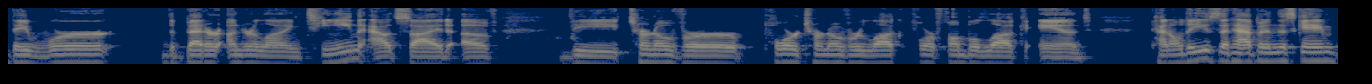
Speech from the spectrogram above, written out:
they were the better underlying team outside of the turnover, poor turnover luck, poor fumble luck, and penalties that happen in this game.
